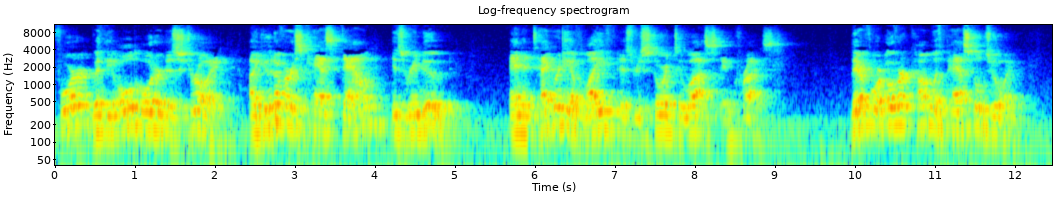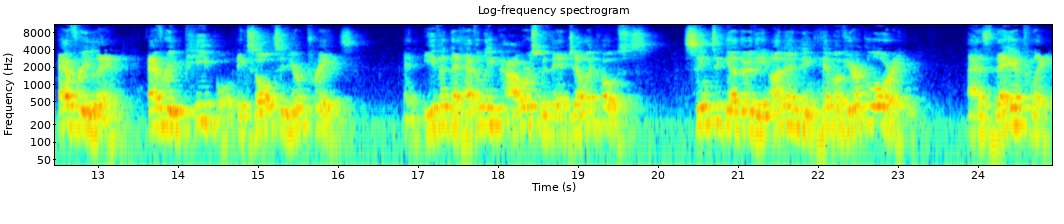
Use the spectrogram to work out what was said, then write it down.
For with the old order destroyed, a universe cast down is renewed, and integrity of life is restored to us in Christ. Therefore, overcome with paschal joy, every land, every people exults in your praise, and even the heavenly powers with angelic hosts sing together the unending hymn of your glory as they acclaim.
